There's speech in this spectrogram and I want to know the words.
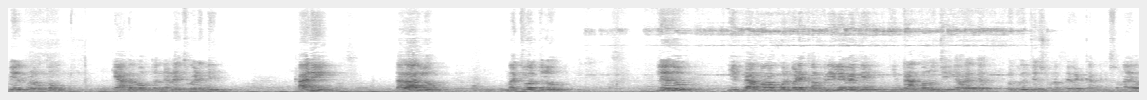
మీరు ప్రభుత్వం కేంద్ర ప్రభుత్వం నిర్ణయించబడింది. కానీ దళారులు మధ్యవర్తులు లేదు ఈ ప్రాంతంలో కొనబడే కంపెనీలు ఏవైతే ఈ ప్రాంతం నుంచి ఎవరైతే ఉత్పత్తి చేసుకున్న ప్రైవేట్ కంపెనీస్ ఉన్నాయో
